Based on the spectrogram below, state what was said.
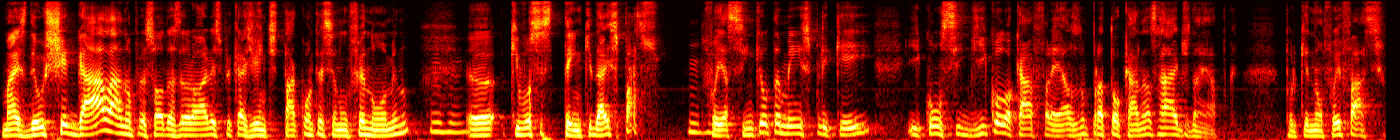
mas de eu chegar lá no pessoal das Aurora e explicar, gente, tá acontecendo um fenômeno Uhum. uh, que vocês têm que dar espaço. Foi assim que eu também expliquei e consegui colocar a Fresno para tocar nas rádios na época, porque não foi fácil,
